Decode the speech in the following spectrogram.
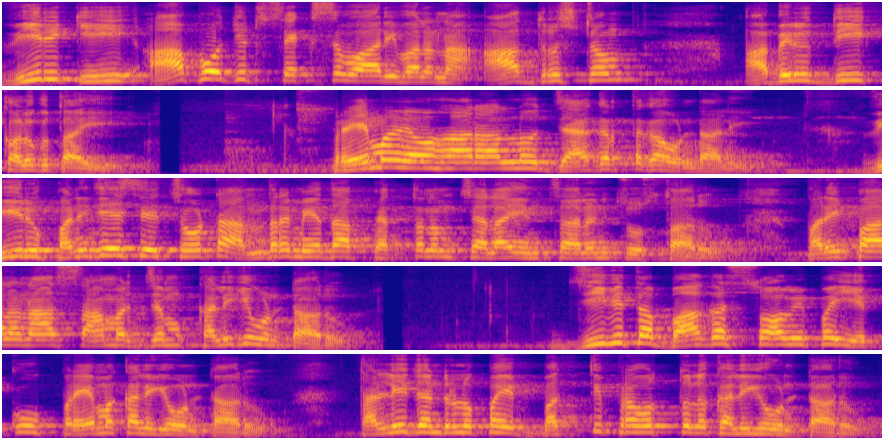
వీరికి ఆపోజిట్ సెక్స్ వారి వలన అదృష్టం అభివృద్ధి కలుగుతాయి. ప్రేమ వ్యవహారాల్లో జాగ్రత్తగా ఉండాలి. వీరు పనిచేసే చోట అందరి మీద పెత్తనం చెలాయించాలని చూస్తారు. పరిపాలనా సామర్థ్యం కలిగి ఉంటారు. జీవిత భాగస్వామిపై ఎక్కువ ప్రేమ కలిగి ఉంటారు. తల్లిదండ్రులపై భక్తి ప్రవృత్తులు కలిగి ఉంటారు.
